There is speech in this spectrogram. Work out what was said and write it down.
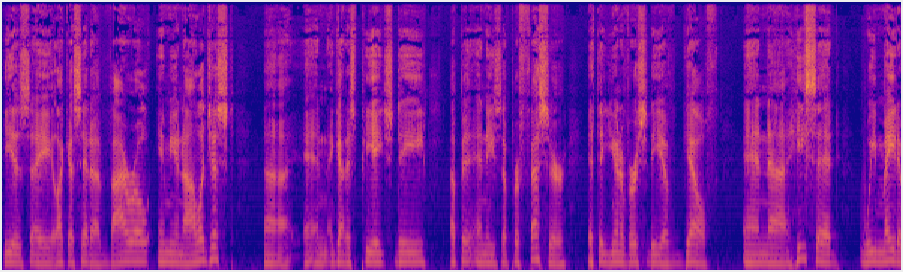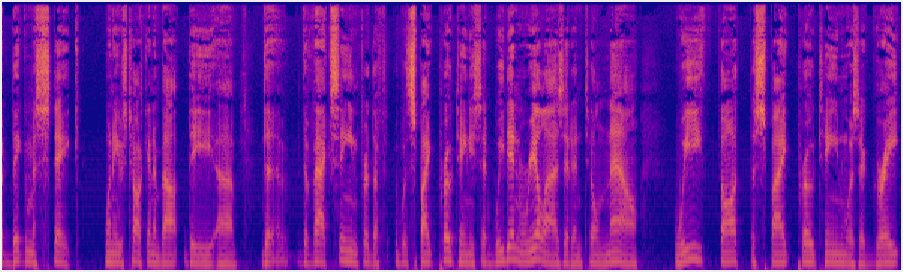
he is a like I said a viral immunologist, uh, and got his PhD up, and he's a professor at the University of Guelph. And uh, he said we made a big mistake when he was talking about the uh, the the vaccine for the with spike protein. He said we didn't realize it until now. We thought the spike protein was a great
